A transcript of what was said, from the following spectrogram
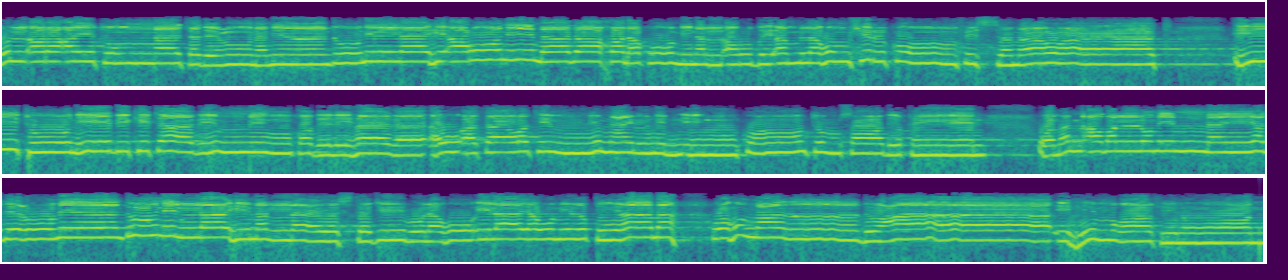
قل أرأيتم ما تدعون من دون الله؟ أروني ماذا خلقوا من الأرض أم لهم شرك في السماوات؟ إيتوني بكتاب من قبل هذا أو أثارة من علم إن كنتم صادقين. ومن أضل ممن يدعو من من لا يستجيب له إلى يوم القيامة وهم عن دعائهم غافلون.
